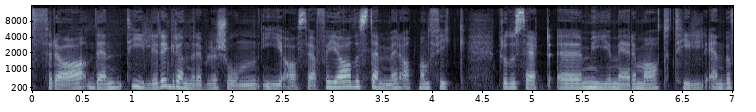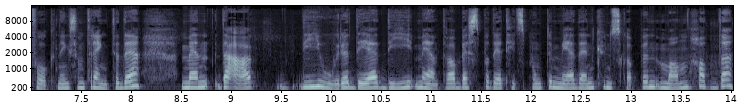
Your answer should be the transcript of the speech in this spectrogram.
fra den tidligere grønne revolusjonen i Asia. For ja, det stemmer at man fikk produsert uh, mye mer mat til en befolkning som trengte det, men det er, de gjorde det de mente var best på det tidspunktet med den kunnskapen man hadde.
